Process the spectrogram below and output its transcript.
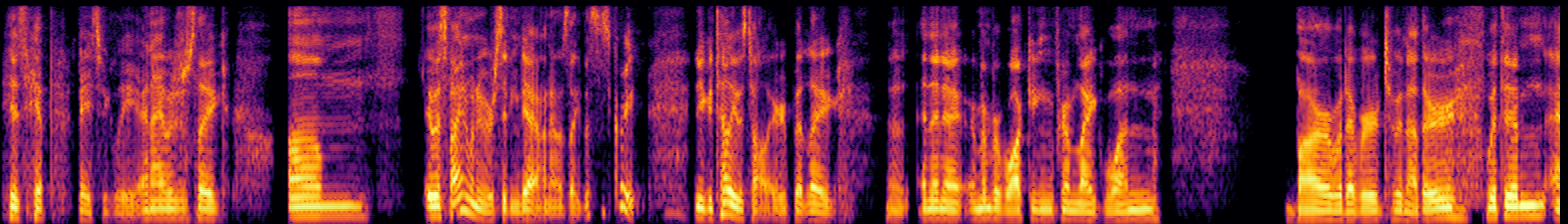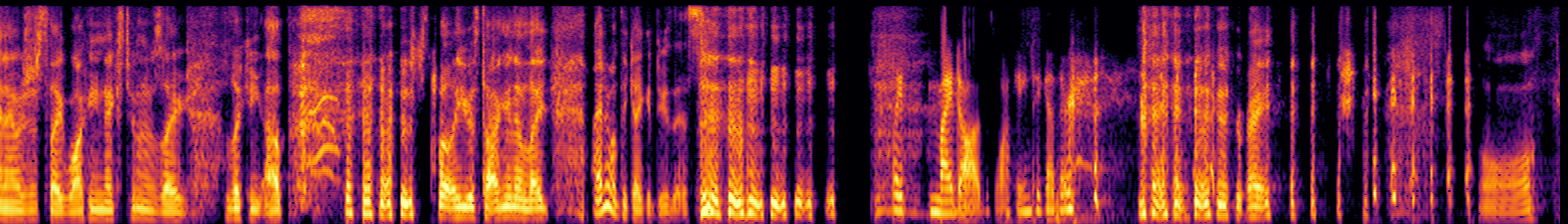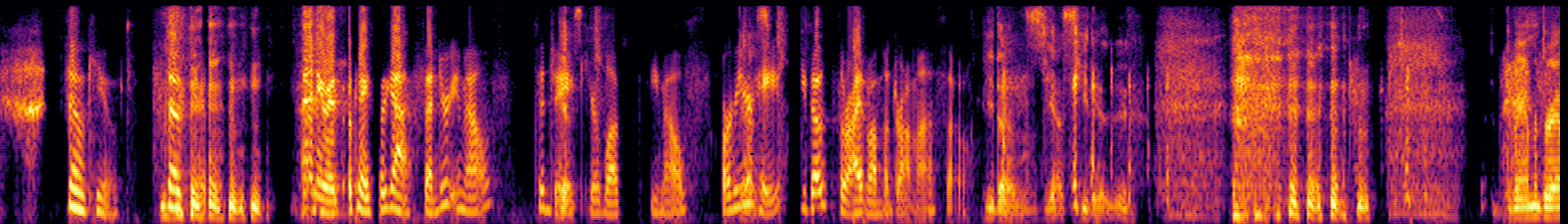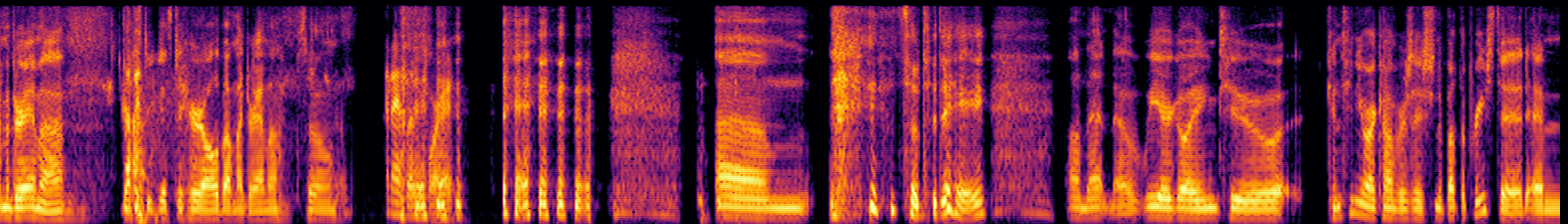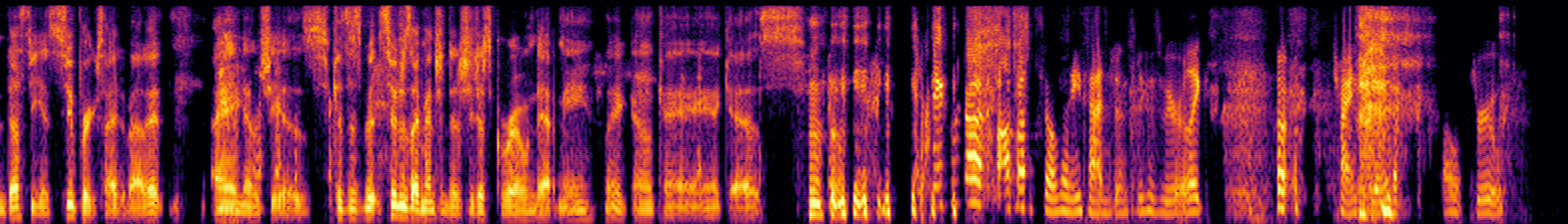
his hip basically, and I was just like, um, it was fine when we were sitting down. I was like, this is great. You could tell he was taller, but like, uh, and then I remember walking from like one bar or whatever to another with him, and I was just like walking next to him, and I was like looking up. While he was talking, I'm like, I don't think I could do this. Like my dogs walking together. right? Aw. so cute. So cute. Anyways, okay, so yeah, send your emails to Jake, Yes. your love emails, or your Yes. hate. He does thrive on the drama, so he does. Yes, he did. drama, drama, drama. Dusty gets to hear all about my drama. So. and I live for it. um. so today, on that note, we are going to continue our conversation about the priesthood, and Dusty is super excited about it. I know she is because as, as soon as I mentioned it, she just groaned at me like, "Okay, I guess." I think we got off on so many tangents because we were like uh, trying to with through.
